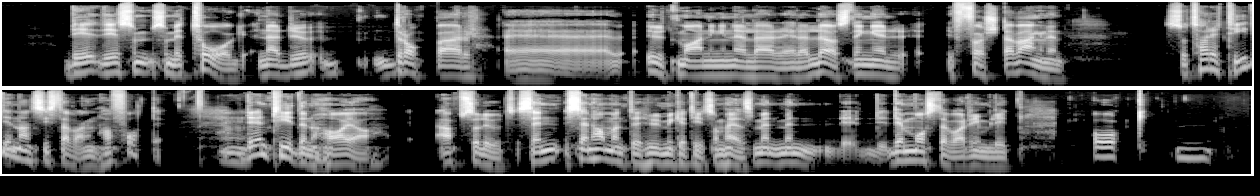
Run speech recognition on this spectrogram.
det, det är som, som ett tåg. När du droppar eh, utmaningen eller, eller lösningen i första vagnen så tar det tid innan sista vagnen har fått det. Mm. Den tiden har jag, absolut. Sen, sen har man inte hur mycket tid som helst, men, men det, det måste vara rimligt. Och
